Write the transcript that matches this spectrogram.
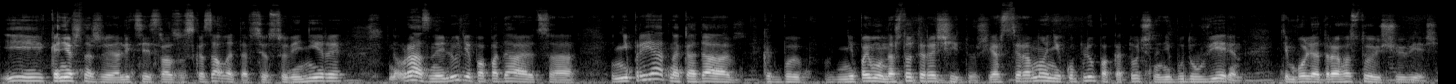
И, конечно же, Алексей сразу сказал, это все сувениры. Ну, разные люди попадаются. Неприятно, когда как бы не пойму, на что ты рассчитываешь. Я же все равно не куплю, пока точно не буду уверен. Тем более дорогостоящую вещь.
